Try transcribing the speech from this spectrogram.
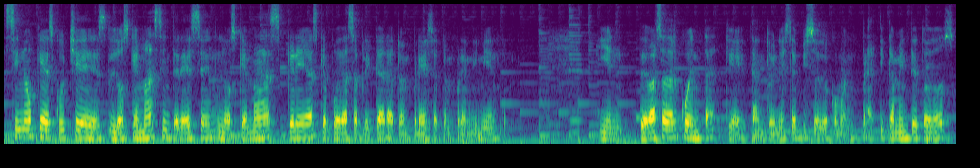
sino que escuches los que más te interesen, los que más creas que puedas aplicar a tu empresa, a tu emprendimiento. Y te vas a dar cuenta que tanto en este episodio como en prácticamente todos,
